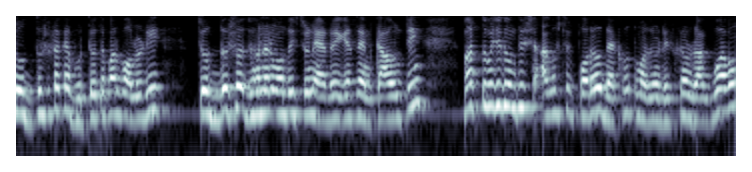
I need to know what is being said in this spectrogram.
চোদ্দশো টাকায় ভর্তি হতে পারব অলরেডি চোদ্দশো জনের মধ্যে স্টুডেন্ট অ্যাড হয়ে গেছে কাউন্টিং বাট তুমি যদি উনত্রিশ আগস্টের পরেও দেখো, তোমার জন্য ডিসকাউন্ট রাখব এবং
